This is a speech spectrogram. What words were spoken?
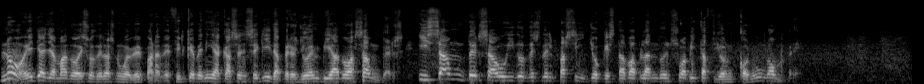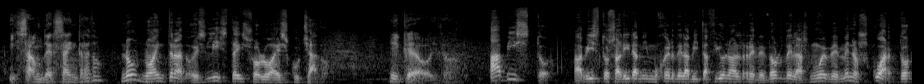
No, ella ha llamado a eso de las nueve para decir que venía a casa enseguida, pero yo he enviado a Saunders. Y Saunders ha oído desde el pasillo que estaba hablando en su habitación con un hombre. ¿Y Saunders ha entrado? No, no ha entrado. Es lista y solo ha escuchado. ¿Y qué ha oído? Ha visto. Ha visto salir a mi mujer de la habitación alrededor de las nueve menos cuarto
